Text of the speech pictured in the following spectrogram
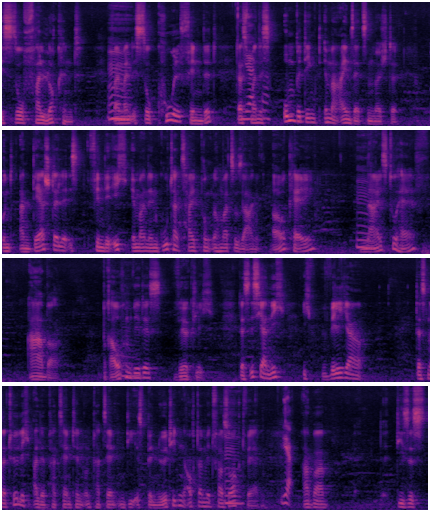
ist so verlockend, mhm. weil man es so cool findet, dass ja, man klar. es unbedingt immer einsetzen möchte. Und an der Stelle ist, finde ich, immer ein guter Zeitpunkt nochmal zu sagen, okay, mhm. nice to have, aber brauchen mhm. wir das wirklich? Das ist ja nicht, ich will ja dass natürlich alle Patientinnen und Patienten, die es benötigen, auch damit versorgt mhm. werden. Ja. Aber dieses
